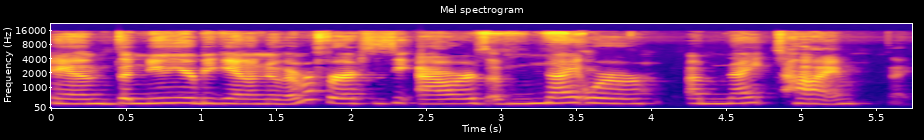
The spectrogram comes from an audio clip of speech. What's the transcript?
And the new year began on November 1st as the hours of night were of nighttime, night,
